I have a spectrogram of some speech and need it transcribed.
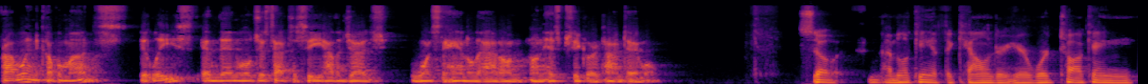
probably in a couple months at least, and then we'll just have to see how the judge wants to handle that on on his particular timetable. So, I'm looking at the calendar here. We're talking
